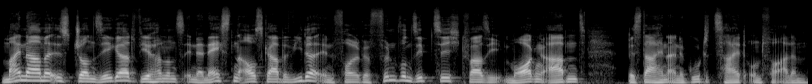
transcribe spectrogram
Mein Name ist John Segert. Wir hören uns in der nächsten Ausgabe wieder in Folge 75, quasi morgen Abend. Bis dahin eine gute Zeit und vor allem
